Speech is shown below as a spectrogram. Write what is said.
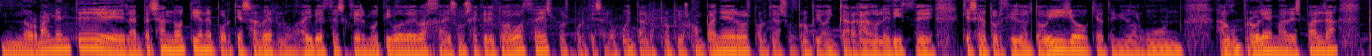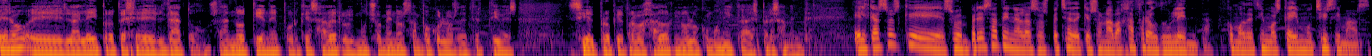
Normalmente la empresa no tiene por qué saberlo. Hay veces que el motivo de baja es un secreto a voces, pues porque se lo cuentan los propios compañeros, porque a su propio encargado le dice que se ha torcido el tobillo, que ha tenido algún, algún problema de espalda, pero eh, la ley protege el dato. O sea, no tiene por qué saberlo y mucho menos tampoco los detectives si el propio trabajador no lo comunica expresamente. El caso es que su empresa tiene la sospecha de que es una baja fraudulenta, como decimos que hay muchísimas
